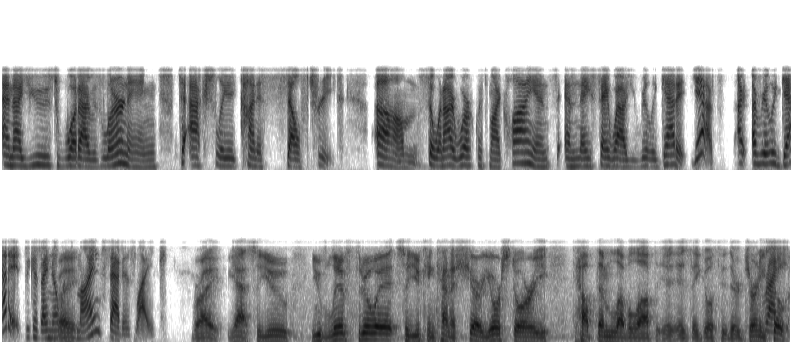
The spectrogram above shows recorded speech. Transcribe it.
and I used what I was learning to actually kind of self treat. Um, so when I work with my clients and they say, "Wow, you really get it," yes, I, I really get it because I know Right. what mindset is like. Right. Yeah. So you you've lived through it, so you can kind of share your story to help them level up as they go through their journey. Right. So,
